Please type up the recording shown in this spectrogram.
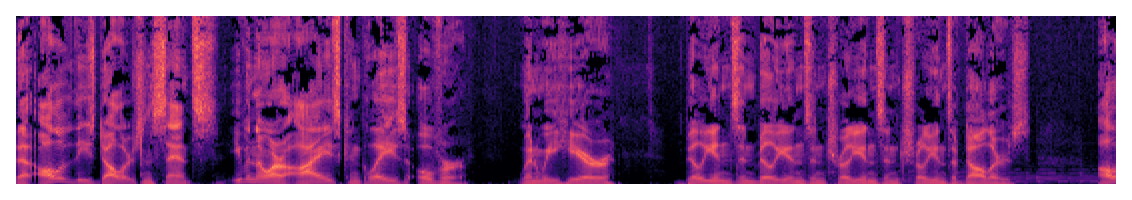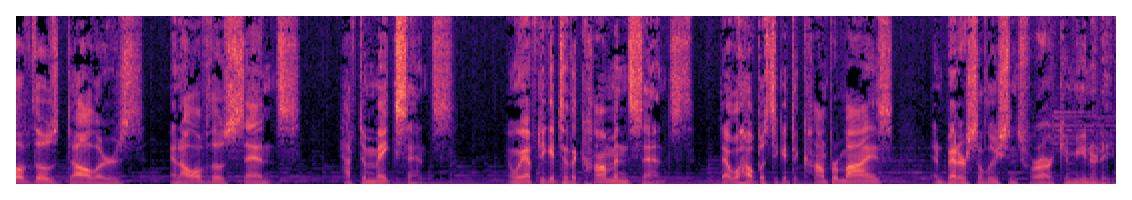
that all of these dollars and cents, even though our eyes can glaze over when we hear billions and billions and trillions and trillions of dollars, all of those dollars and all of those cents have to make sense. And we have to get to the common sense that will help us to get to compromise and better solutions for our community.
